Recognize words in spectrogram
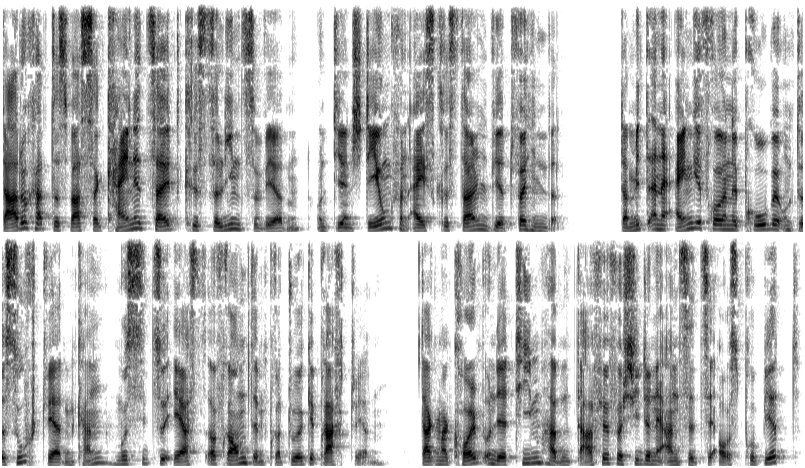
Dadurch hat das Wasser keine Zeit, kristallin zu werden und die Entstehung von Eiskristallen wird verhindert. Damit eine eingefrorene Probe untersucht werden kann, muss sie zuerst auf Raumtemperatur gebracht werden. Dagmar Kolb und ihr Team haben dafür verschiedene Ansätze ausprobiert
